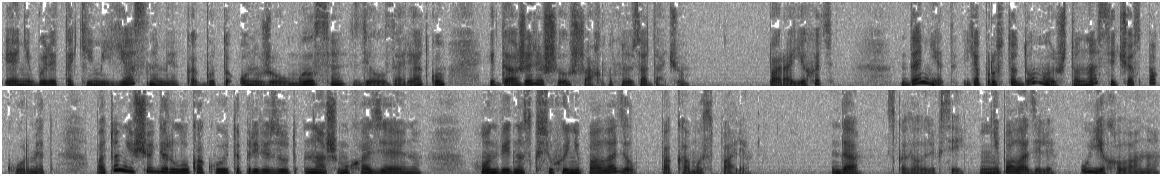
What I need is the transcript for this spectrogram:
и они были такими ясными, как будто он уже умылся, сделал зарядку и даже решил шахматную задачу. «Пора ехать?» «Да нет, я просто думаю, что нас сейчас покормят. Потом еще герлу какую-то привезут нашему хозяину. Он, видно, с Ксюхой не поладил, пока мы спали». «Да», — сказал Алексей, — «не поладили. Уехала она».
